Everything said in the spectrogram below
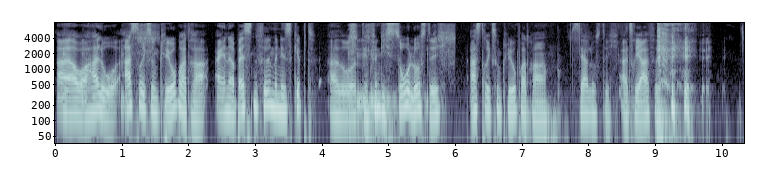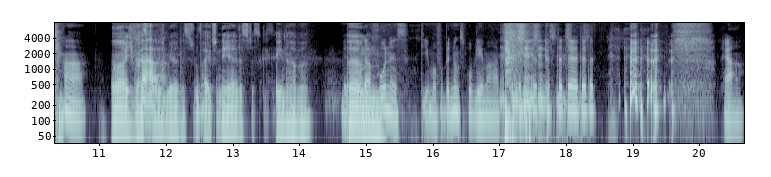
aber hallo, Asterix und Cleopatra, einer der besten Filme, die es gibt. Also, den finde ich so lustig. Asterix und Cleopatra. Sehr lustig. Als Realfilm. ah. ah, ich weiß gar nicht mehr. Das ist schon weit schon her, dass ich das gesehen habe. Mit ähm, Vodafonis, die immer Verbindungsprobleme hat. ja.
